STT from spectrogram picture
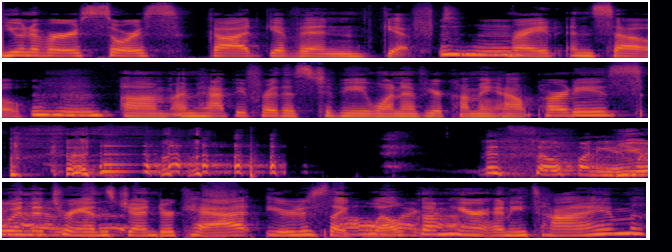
universe source god given gift mm-hmm. right and so mm-hmm. um, i'm happy for this to be one of your coming out parties It's so funny. In you and the head, I was- transgender cat, you're just like, Oh welcome here anytime.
